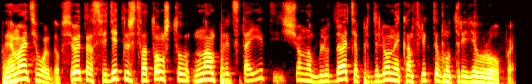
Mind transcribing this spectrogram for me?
Понимаете, Ольга, все это свидетельство о том, что нам предстоит еще наблюдать определенные конфликты внутри Европы.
